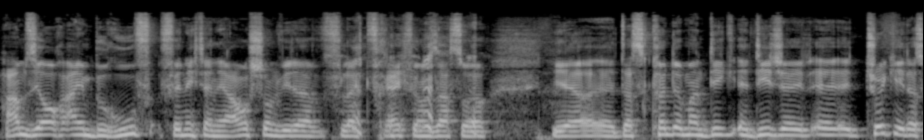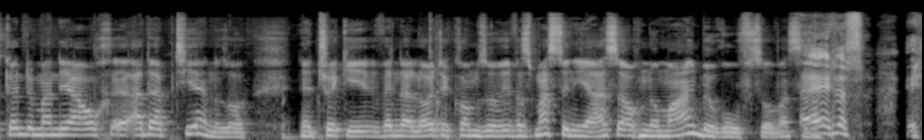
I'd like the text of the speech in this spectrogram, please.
haben Sie auch einen Beruf, finde ich dann ja auch schon wieder vielleicht frech, wenn man sagt so, ja, äh, das könnte man, D- äh, DJ äh, Tricky, das könnte man ja auch äh, adaptieren. Also, ne, Tricky, wenn da Leute kommen, so, was machst du denn hier? Hast du auch einen normalen Beruf? So, was? Ey, das, ich,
